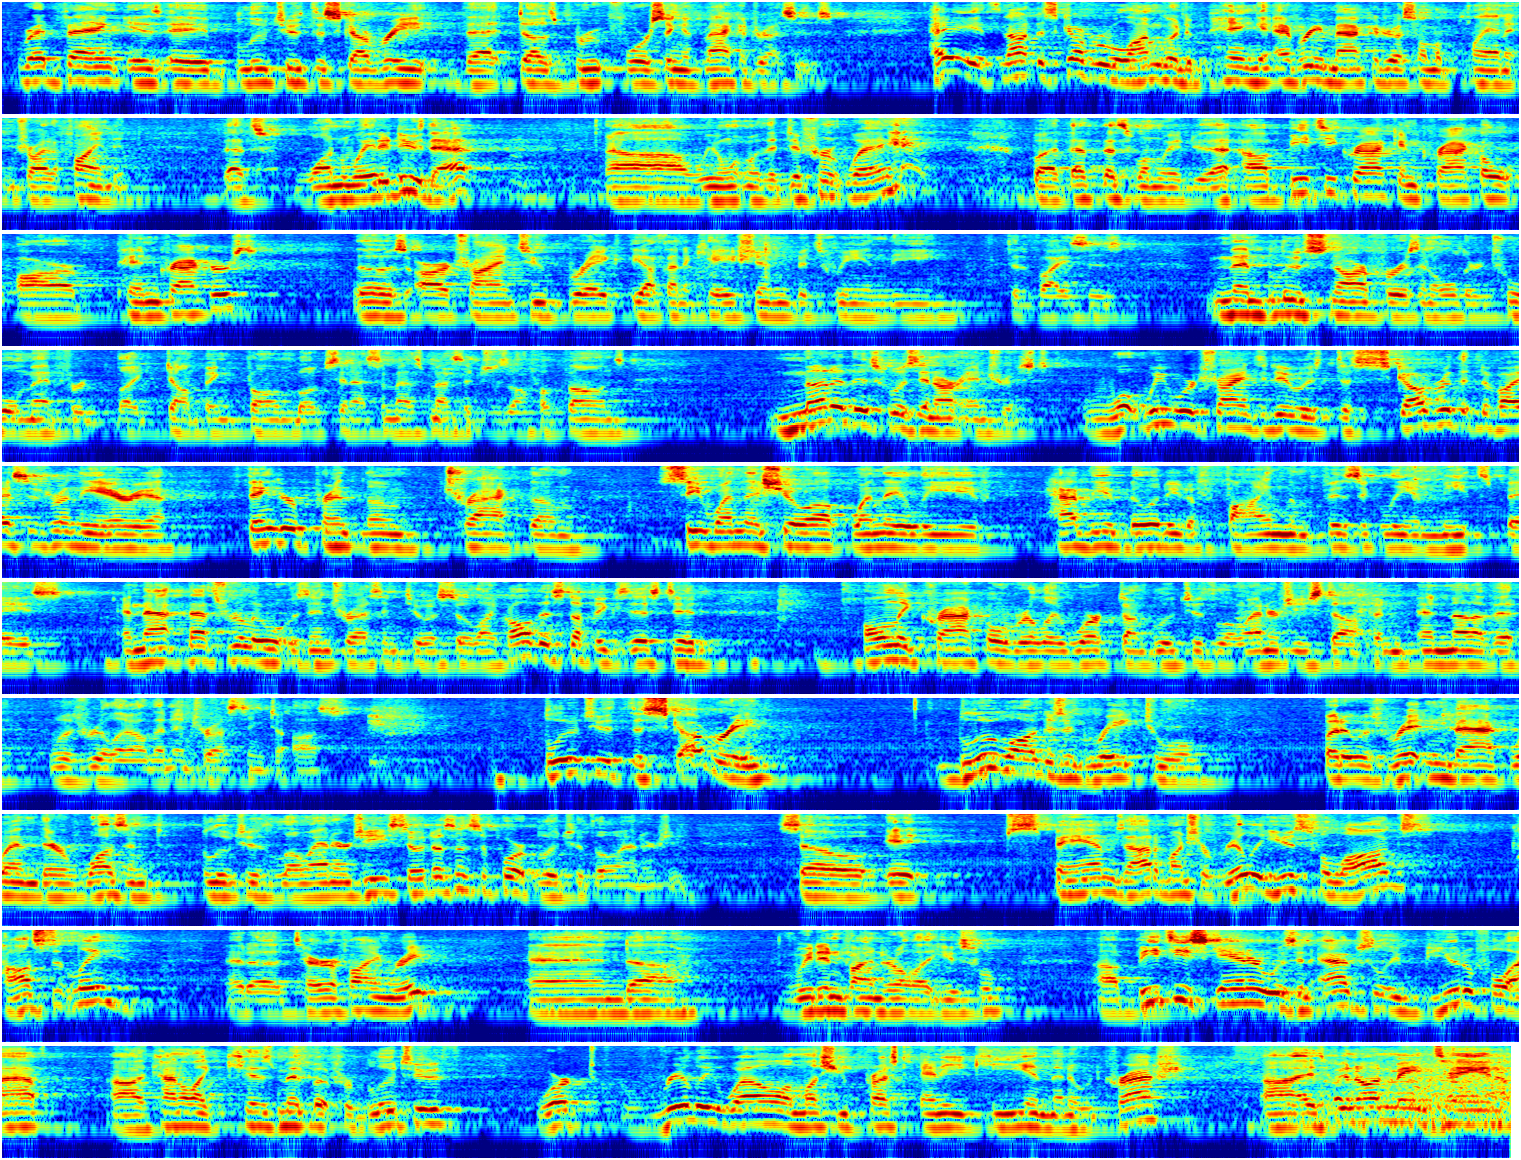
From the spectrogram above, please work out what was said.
RedFang is a Bluetooth discovery that does brute forcing of MAC addresses. Hey, it's not discoverable, I'm going to ping every MAC address on the planet and try to find it. That's one way to do that. Uh, we went with a different way. but that, that's one way to do that. Uh, BT Crack and Crackle are pin crackers. Those are trying to break the authentication between the, the devices. And then Blue Snarfer is an older tool meant for like dumping phone books and SMS messages off of phones. None of this was in our interest. What we were trying to do is discover that devices were in the area, fingerprint them, track them, see when they show up, when they leave, have the ability to find them physically in meet space. And that, that's really what was interesting to us. So like all this stuff existed, only Crackle really worked on Bluetooth low energy stuff and, and none of it was really all that interesting to us. Bluetooth discovery, BlueLog is a great tool, but it was written back when there wasn't Bluetooth low energy, so it doesn't support Bluetooth low energy. So it spams out a bunch of really useful logs constantly at a terrifying rate, and uh, we didn't find it all that useful. Uh, BT Scanner was an absolutely beautiful app, uh, kind of like Kismet but for Bluetooth. Worked really well unless you pressed any key and then it would crash. Uh, it's been unmaintained.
